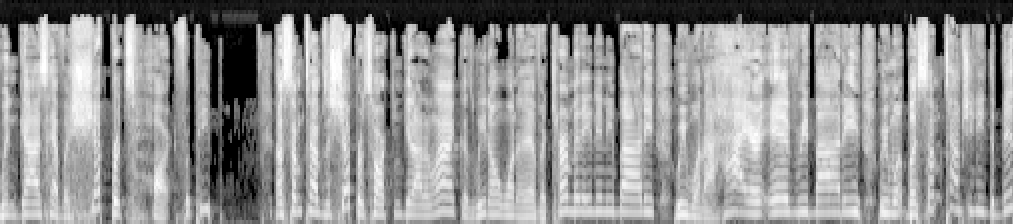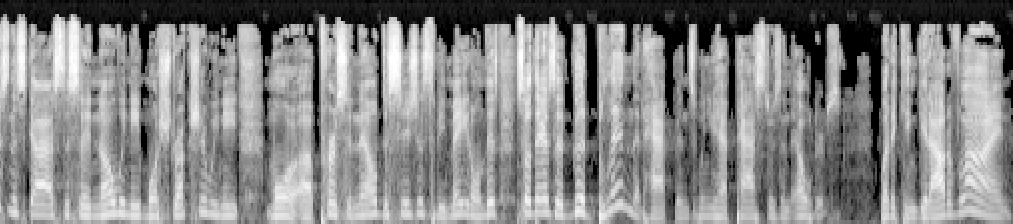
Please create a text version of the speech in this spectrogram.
when guys have a shepherd's heart for people. Now, sometimes the shepherd's heart can get out of line because we don't want to ever terminate anybody. We want to hire everybody. We want, but sometimes you need the business guys to say, no, we need more structure. We need more uh, personnel decisions to be made on this. So there's a good blend that happens when you have pastors and elders, but it can get out of line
